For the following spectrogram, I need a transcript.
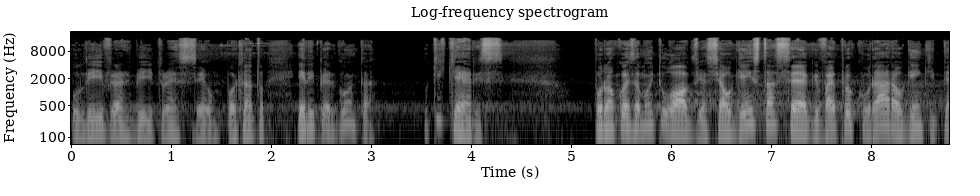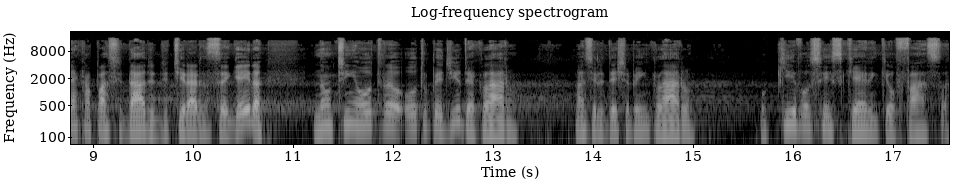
o livre-arbítrio é seu. Portanto, ele pergunta: O que queres? Por uma coisa muito óbvia: se alguém está cego e vai procurar alguém que tem a capacidade de tirar essa cegueira, não tinha outra, outro pedido, é claro. Mas ele deixa bem claro: O que vocês querem que eu faça?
